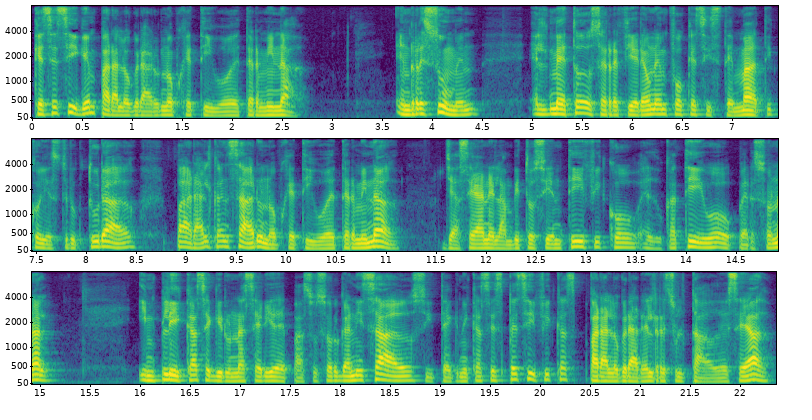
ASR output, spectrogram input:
que se siguen para lograr un objetivo determinado. En resumen, el método se refiere a un enfoque sistemático y estructurado para alcanzar un objetivo determinado, ya sea en el ámbito científico, educativo o personal. Implica seguir una serie de pasos organizados y técnicas específicas para lograr el resultado deseado.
